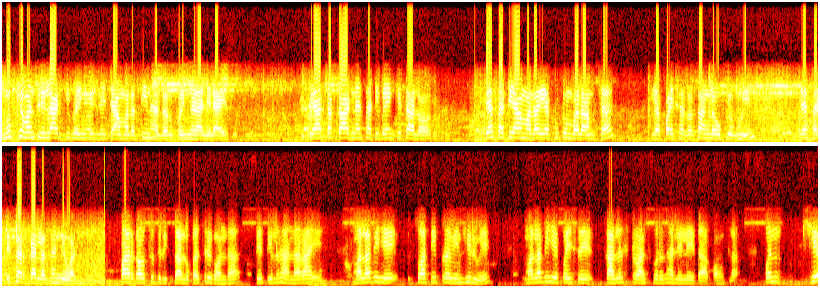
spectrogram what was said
मुख्यमंत्री लाडकी बहीण योजनेचे आम्हाला तीन हजार रुपये मिळालेले आहेत. ते आता काढण्यासाठी बँकेत आलो आहोत. त्यासाठी आम्हाला या कुटुंबाला आमच्या या पैशाचा चांगला उपयोग होईल. त्यासाठी सरकारला धन्यवाद. पारगाव सुद्रिक तालुका श्रीगोंदा तेथील राहणार आहे. मला बी हे स्वाती प्रवीण हिरवे मला बी हे पैसे कालच ट्रान्सफर झालेले आहेत अकाउंटला पण हे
